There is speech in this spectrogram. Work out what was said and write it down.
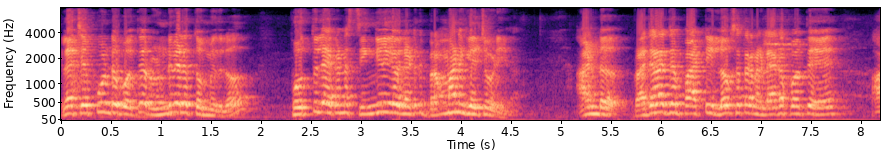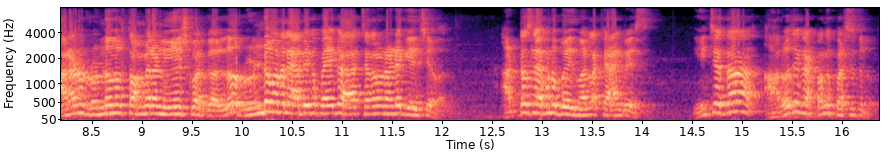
ఇలా చెప్పుకుంటూ పోతే రెండు వేల తొమ్మిదిలో పొత్తు లేకుండా సింగిల్గా వెళ్ళినట్టు బ్రహ్మాండం గెలిచేవాడు ఈయన. అండ్ ప్రజారాజ్యం పార్టీ లోక్సత్తా కన్నా లేకపోతే ఆనాడు రెండు వందల తొంభై రెండు నియోజకవర్గాల్లో రెండు వందల యాభైకి పైగా చంద్రబాబు నాయుడే గెలిచేవారు. అడ్రస్ లేకుండా పోయింది మళ్ళీ కాంగ్రెస్. ఏం చేద్దాం? ఆ రోజు ఇంకా అట్లా ఉంది పరిస్థితులు.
